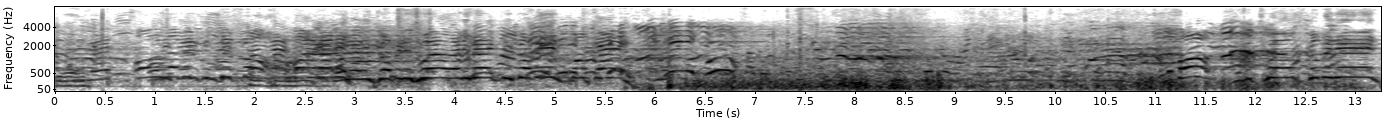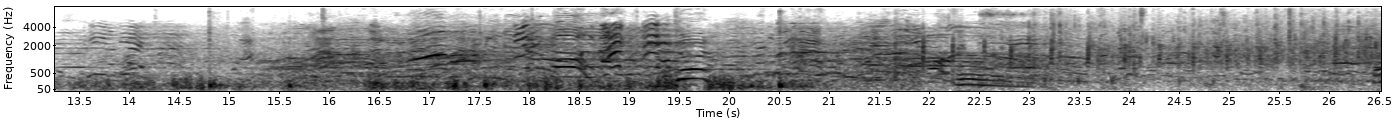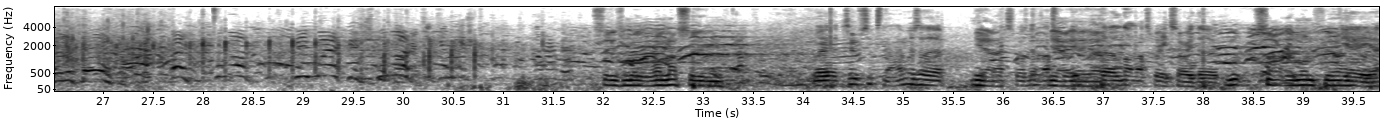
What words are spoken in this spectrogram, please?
All 11 can give more. Come on, Ellie. drop in as well. Ellie, Meg, you drop in. Come on, cool! On the ball. Number 12 coming in. Key on the end. Done. Hey, come on. Keep working. Come on. Season we won last season. We're 269 was a Yeah. last, wasn't it? Last Yeah, week. yeah, yeah. Uh, not last week, sorry. The Start of the month, yeah. yeah, yeah.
